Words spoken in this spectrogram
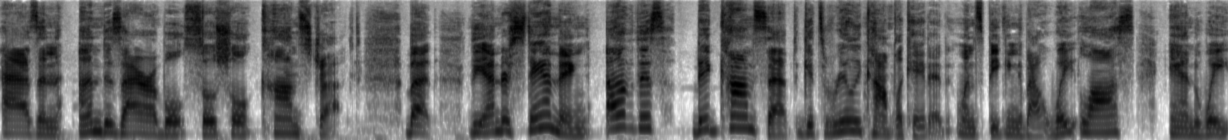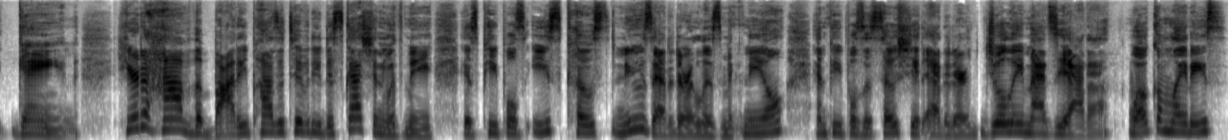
as an undesirable social construct. But the understanding of this big concept gets really complicated when speaking about weight loss and weight gain. Here to have the body positivity discussion with me is People's East Coast news editor Liz McNeil and People's associate editor Julie Mazziotta. Welcome, ladies.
